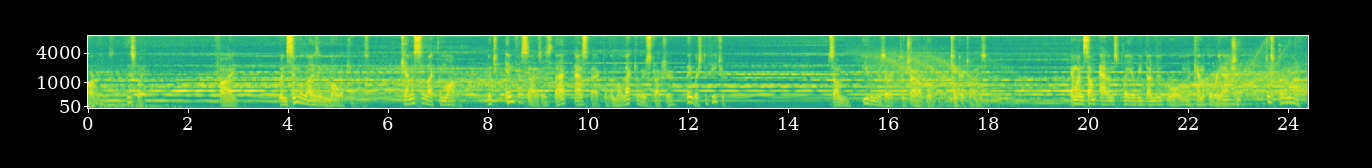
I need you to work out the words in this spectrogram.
orbitals this way. Fine. When symbolizing molecules, chemists select the model which emphasizes that aspect of the molecular structure they wish to feature. Some even resort to childhood tinker toys. And when some atoms play a redundant role in a chemical reaction, just pull them off.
